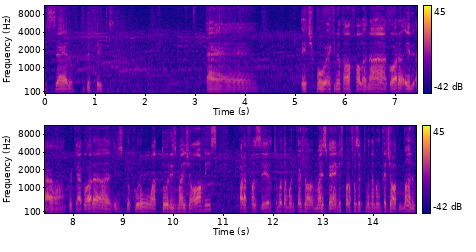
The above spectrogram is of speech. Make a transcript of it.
Zero defeitos. É. É tipo, é que nem eu tava falando, ah, agora ele. Ah, porque agora eles procuram atores mais jovens para fazer Turma da Mônica jovem, mais velhos para fazer Turma da Mônica jovem. Mano,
